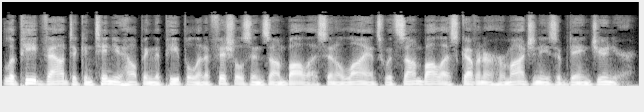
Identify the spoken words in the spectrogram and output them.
Lapid vowed to continue helping the people and officials in Zambales in alliance with Zambales Governor Hermogenes Ebdane Jr.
